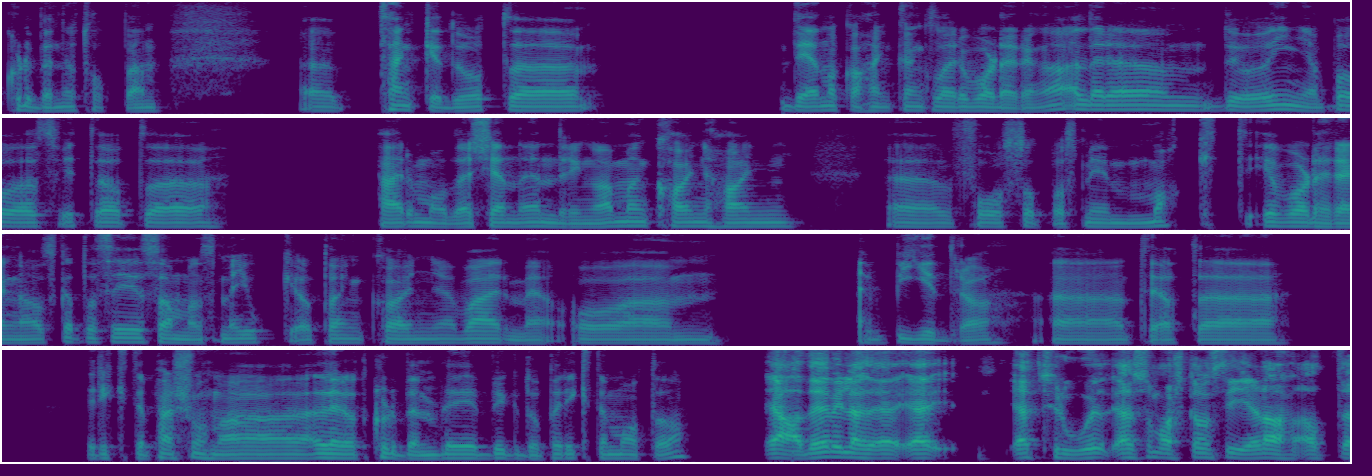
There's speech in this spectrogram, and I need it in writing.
klubben i toppen. Tenker du at det er noe han kan klare i Vålerenga? Eller um, du er jo inne på det så vidt at uh, her må det skje endringer, men kan han uh, få såpass mye makt i Vålerenga skal jeg si, sammen med Jokke at han kan være med og bidra uh, til at riktige personer, eller at klubben blir bygd opp på riktig måte? da? Ja, det vil jeg Jeg, jeg tror, jeg, som Arskan sier, da, at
